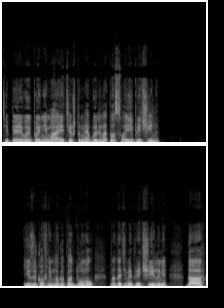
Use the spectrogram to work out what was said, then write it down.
Теперь вы понимаете, что у меня были на то свои причины. Языков немного подумал над этими причинами. — Да,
